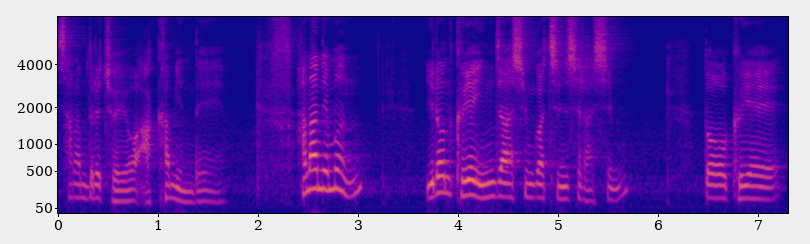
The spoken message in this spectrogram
사람들의 죄와 악함인데 하나님은 이런 그의 인자하심과 진실하심 또 그의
